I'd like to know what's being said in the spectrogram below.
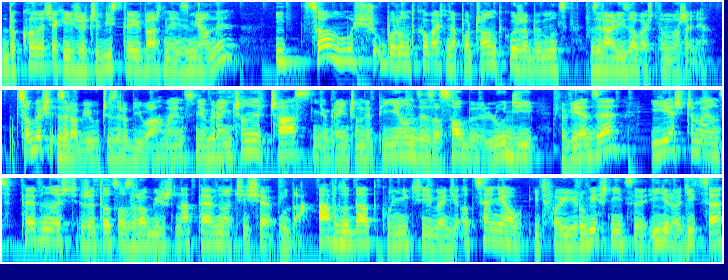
dokonać jakiejś rzeczywistej, ważnej zmiany i co musisz uporządkować na początku, żeby móc zrealizować to marzenie. Co byś zrobił czy zrobiła, mając nieograniczony czas, nieograniczone pieniądze, zasoby, ludzi, wiedzę i jeszcze mając pewność, że to, co zrobisz, na pewno ci się uda. A w dodatku nikt cię nie będzie oceniał i twoi rówieśnicy i rodzice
